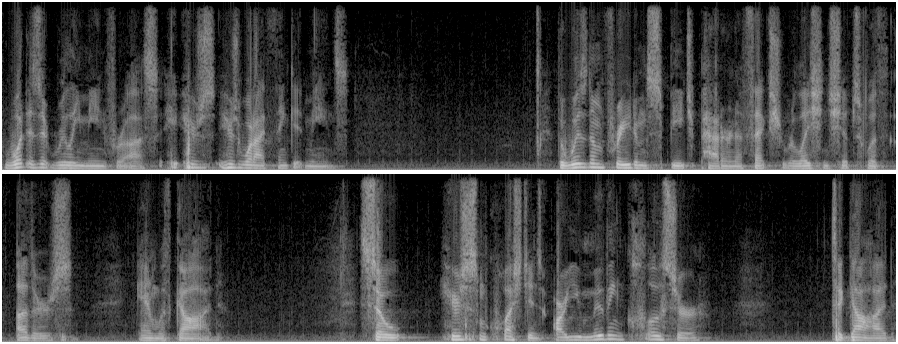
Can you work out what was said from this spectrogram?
what does it really mean for us? Here's, here's what I think it means. The wisdom, freedom, speech pattern affects your relationships with others and with God. So here's some questions Are you moving closer to God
